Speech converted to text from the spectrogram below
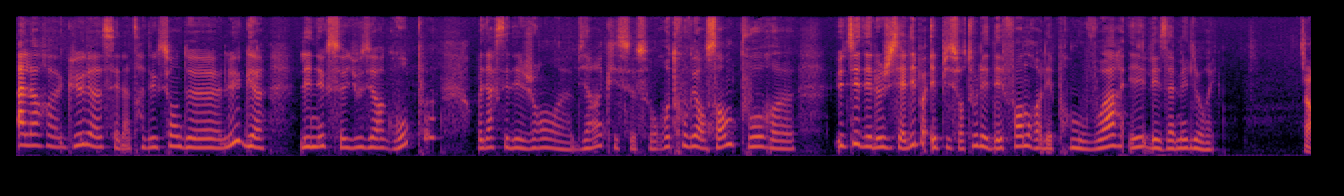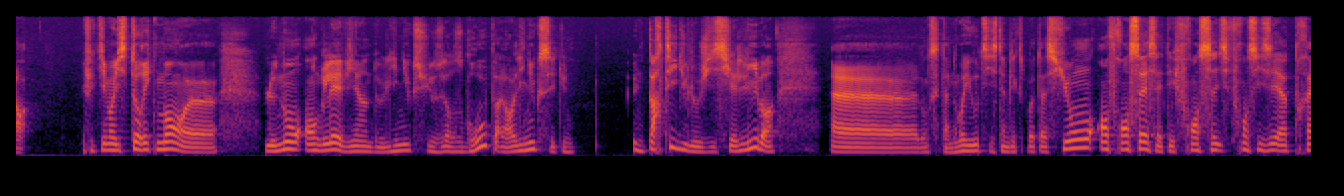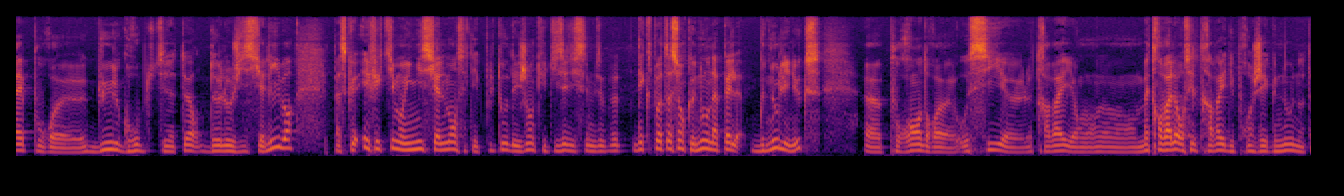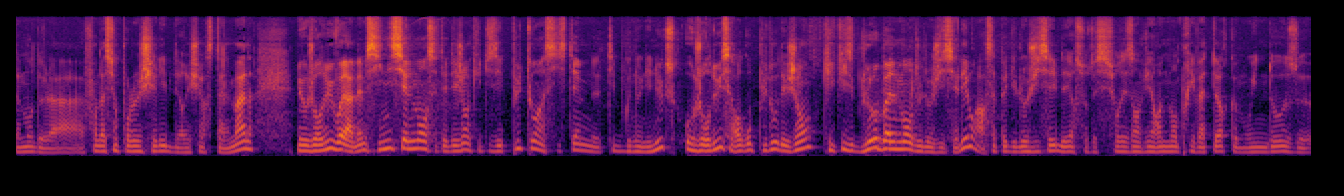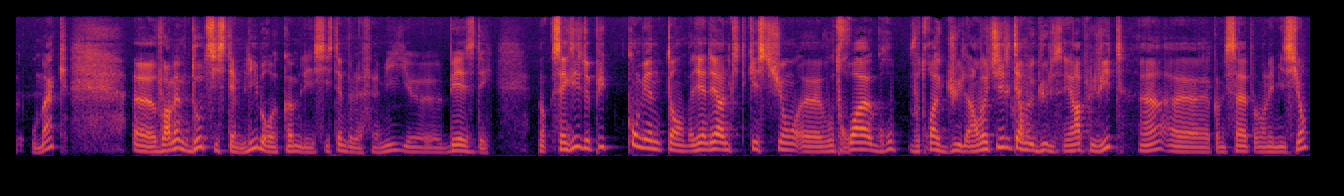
Alors, GUL, c'est la traduction de LUG, Linux User Group. On va dire que c'est des gens euh, bien qui se sont retrouvés ensemble pour euh, utiliser des logiciels libres et puis surtout les défendre, les promouvoir et les améliorer. Alors, effectivement, historiquement, euh, le nom anglais vient de Linux Users Group. Alors, Linux, c'est une, partie du logiciel libre. Donc, c'est un noyau de système d'exploitation. En français, ça a été francisé après pour euh, GUL, groupe d'utilisateurs de logiciels libres. Parce que, effectivement, initialement, c'était plutôt des gens qui utilisaient des systèmes d'explo- d'exploitation que nous, on appelle GNU Linux. Euh, pour rendre euh, aussi euh, le travail, en, mettre en valeur aussi le travail du projet GNU, notamment de la Fondation pour le logiciel libre de Richard Stallman. Mais aujourd'hui, voilà, même si initialement c'était des gens qui utilisaient plutôt un système de type GNU Linux, aujourd'hui ça regroupe plutôt des gens qui utilisent globalement du logiciel libre. Alors ça peut être du logiciel libre d'ailleurs sur, des- environnements privateurs comme Windows ou Mac, voire même d'autres systèmes libres comme les systèmes de la famille BSD. Donc ça existe depuis combien de temps? Bah, D'ailleurs une petite question, euh, vos trois groupes, vos trois GUL. Alors on va utiliser le terme GUL, ça ira plus vite, hein, euh, comme ça pendant l'émission.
